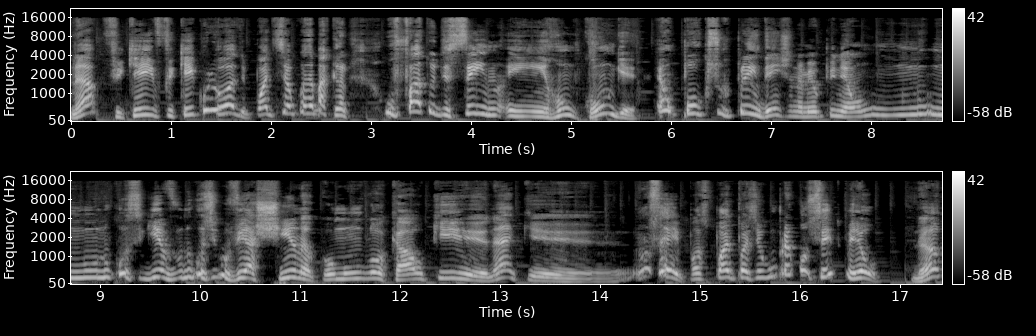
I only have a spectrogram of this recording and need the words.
né? Fiquei, fiquei curioso. Pode ser uma coisa bacana. O fato de ser em, em Hong Kong é um pouco surpreendente, na minha opinião. Não, não, não conseguia, não consigo ver a China como um local que, né? Que. Não sei, pode, pode ser algum preconceito meu, né?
